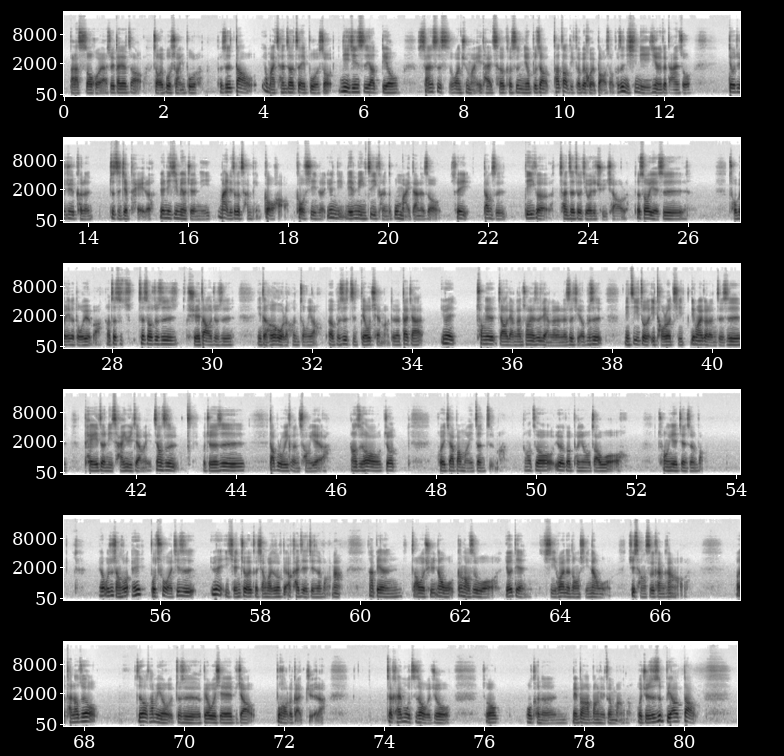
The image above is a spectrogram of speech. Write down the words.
把它收回来，所以大家只好走一步算一步了。可是到要买餐车这一步的时候，你已经是要丢三四十万去买一台车，可是你又不知道它到底可不可以回报的时候，可是你心里已经有一个答案，说丢进去可能就直接赔了，因为你已经没有觉得你卖的这个产品够好、够吸引人，因为你连你自己可能都不买单的时候，所以当时第一个餐车这个机会就取消了。这时候也是筹备了一个多月吧，然后这是这时候就是学到就是。你的合伙人很重要，而不是只丢钱嘛，对不对？大家因为创业，假如两个人创业是两个人的事情，而不是你自己做的一头热，其另外一个人只是陪着你参与这样而已。这样是我觉得是倒不如一个人创业啊。然后之后就回家帮忙一阵子嘛。然后之后又有个朋友找我创业健身房，哎，我就想说，哎，不错哎。其实因为以前就有一个想法，就是要开自己的健身房，那。那别人找我去，那我刚好是我有点喜欢的东西，那我去尝试看看好了。而谈到最后，之后他们有就是给我一些比较不好的感觉啦。在开幕之后，我就说，我可能没办法帮你这个忙了。我觉得是不要到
